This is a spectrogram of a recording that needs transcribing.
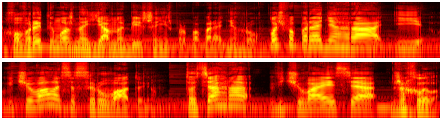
говорити можна явно більше ніж про попередню гру. Хоч попередня гра і відчувалася сируватою, то ця гра відчувається жахливо.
